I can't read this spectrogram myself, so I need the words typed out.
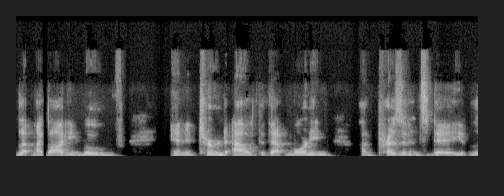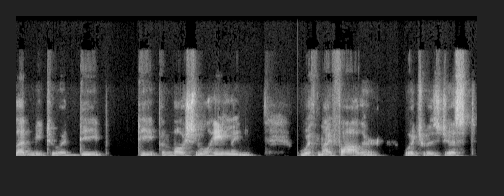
let my body move. And it turned out that that morning on President's Day led me to a deep, deep emotional healing with my father, which was just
